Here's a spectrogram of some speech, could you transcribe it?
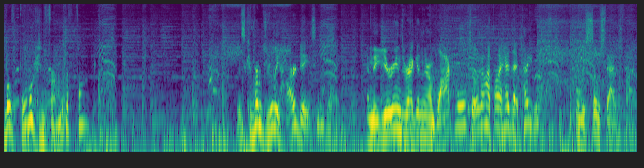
low forward confirm. What the fuck?" This confirm's really hard day, it seems like. And the Urians are getting their unblockable, so oh, I thought I had that tight. It was so satisfying.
